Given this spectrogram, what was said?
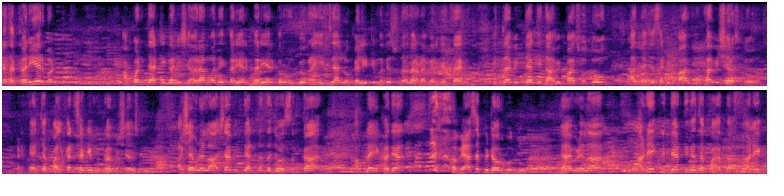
त्याचा करिअर बनतो. आपण त्या ठिकाणी शहरामध्ये करिअर करिअर करून उपयोग नाही इथल्या लोकॅलिटीमध्ये सुद्धा जाणं गरजेचं आहे. इथला विद्यार्थी दहावी पास होतो. हा त्याच्यासाठी फार मोठा विषय असतो आणि त्यांच्या पालकांसाठी मोठा विषय असतो. अशा वेळेला अशा विद्यार्थ्यांचा जेव्हा सत्कार आपल्या एखाद्या व्यासपीठावर होतो त्यावेळेला अनेक विद्यार्थी त्याचा पाहतात अनेक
